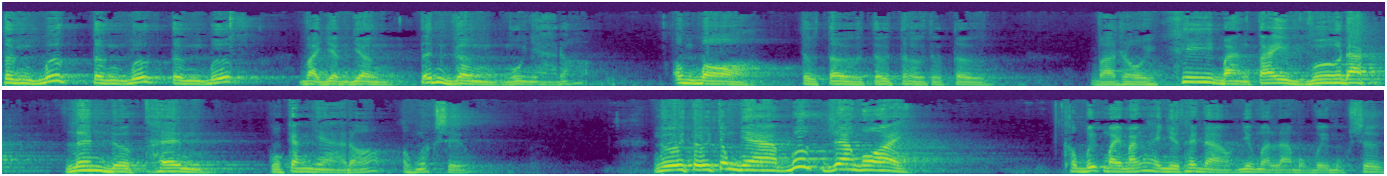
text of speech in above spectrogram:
từng bước từng bước từng bước và dần dần đến gần ngôi nhà đó. Ông bò từ từ từ từ từ từ. Và rồi khi bàn tay vừa đặt lên được thềm của căn nhà đó, ông ngất xỉu. Người từ trong nhà bước ra ngoài. Không biết may mắn hay như thế nào, nhưng mà là một vị mục sư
